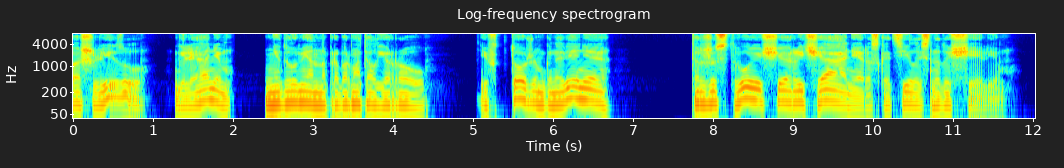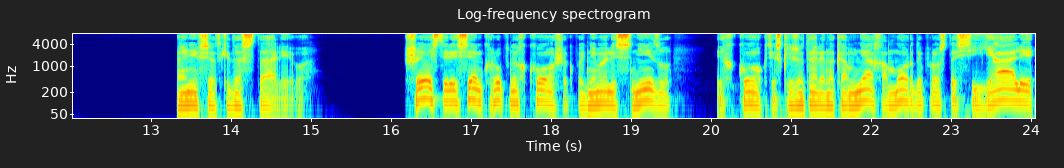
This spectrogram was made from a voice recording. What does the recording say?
«Пошли, Зу, глянем», — недоуменно пробормотал Ерроу. И в то же мгновение торжествующее рычание раскатилось над ущельем. Они все-таки достали его. Шесть или семь крупных кошек поднимались снизу, их когти скрежетали на камнях, а морды просто сияли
